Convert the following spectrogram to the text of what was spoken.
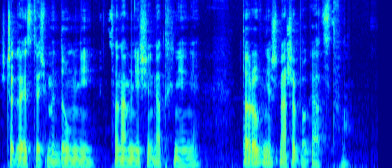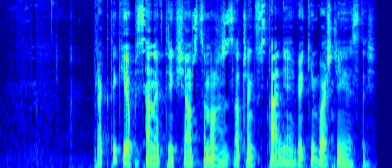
z czego jesteśmy dumni, co nam niesie natchnienie, to również nasze bogactwo. Praktyki opisane w tej książce możesz zacząć w stanie, w jakim właśnie jesteś.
